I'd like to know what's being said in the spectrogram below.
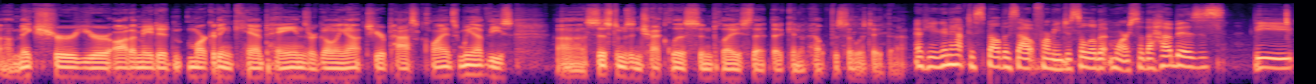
uh, make sure your automated marketing campaigns are going out to your past clients. And we have these uh, systems and checklists in place that, that can help facilitate that. Okay, you're going to have to spell this out for me just a little bit more. So the hub is the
